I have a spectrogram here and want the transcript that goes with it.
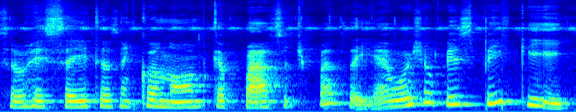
São receitas econômicas, fácil de fazer. Hoje eu fiz piqui.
